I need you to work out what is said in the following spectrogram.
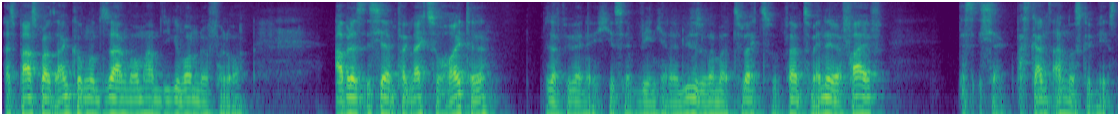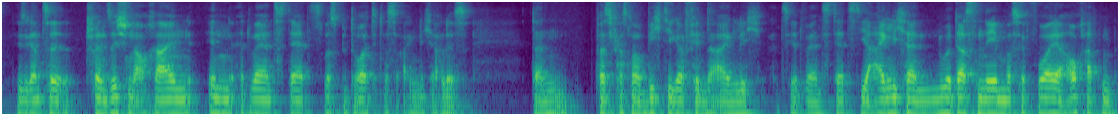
als Basketballer angucken und sagen, warum haben die gewonnen oder verloren. Aber das ist ja im Vergleich zu heute, wie gesagt, wir werden ja, hier ist ja wenig Analyse, sondern mal vielleicht zu, zum Ende der Five, das ist ja was ganz anderes gewesen. Diese ganze Transition auch rein in Advanced Stats, was bedeutet das eigentlich alles? Dann, was ich fast noch wichtiger finde eigentlich die Advanced Stats, die ja eigentlich ja nur das nehmen, was wir vorher auch hatten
